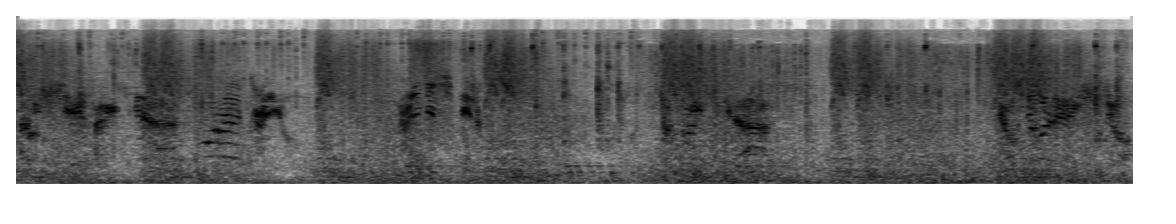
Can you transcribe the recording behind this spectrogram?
바로 시행하겠습니다. 뭐랄까요? 알겠습니다. 듣고 있습니다. 명령을 내리시죠.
